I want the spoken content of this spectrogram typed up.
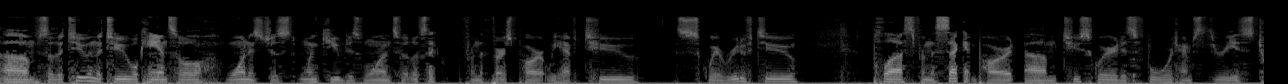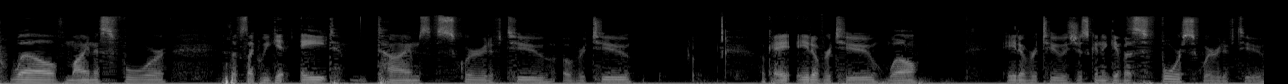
Um, so the 2 and the 2 will cancel. 1 is just, 1 cubed is 1. So it looks like from the first part we have 2 square root of 2 plus from the second part, um, 2 squared is 4 times 3 is 12 minus 4. It looks like we get 8 times square root of 2 over 2. Okay, 8 over 2, well, 8 over 2 is just going to give us 4 square root of 2.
